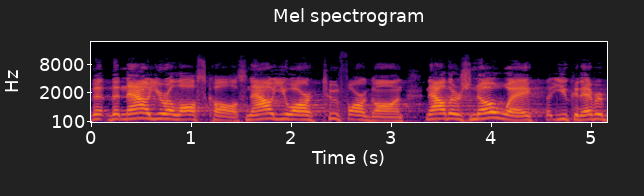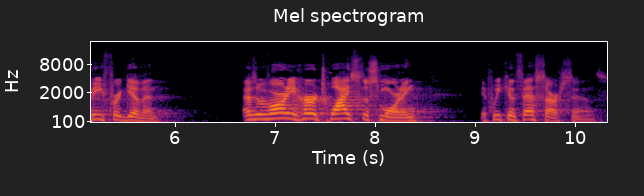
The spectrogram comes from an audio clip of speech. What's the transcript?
that, that now you're a lost cause. Now you are too far gone. Now there's no way that you can ever be forgiven. As we've already heard twice this morning, if we confess our sins,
